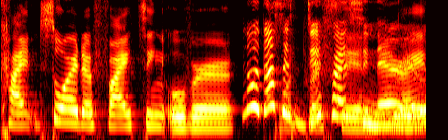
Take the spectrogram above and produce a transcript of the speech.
kind sort of fighting over. no, that's a one different scenario. right?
